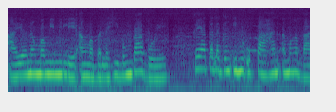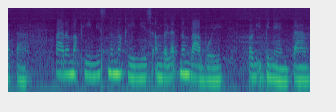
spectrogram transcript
Ayaw nang mamimili ang mabalahibong baboy, kaya talagang inuupahan ang mga bata para makinis na makinis ang balat ng baboy pag ibinenta.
